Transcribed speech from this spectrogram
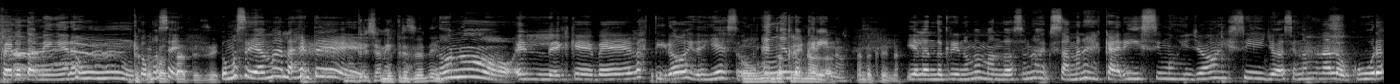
Pero también era un, ¿cómo se, sí. ¿cómo se llama la gente? Nutricionista. Nutricionista. No, no, el, el que ve las tiroides y eso, Un endocrino. endocrino. Y el endocrino me mandó a hacer unos exámenes carísimos y yo, ay, sí, yo haciéndome una locura.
